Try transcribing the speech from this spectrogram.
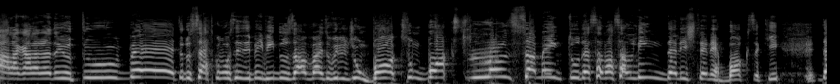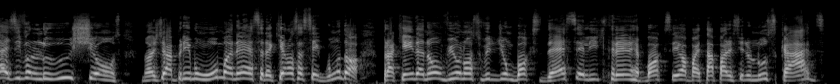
Fala galera do YouTube, tudo certo com vocês e bem-vindos a mais um vídeo de unbox, unbox lançamento dessa nossa linda Elite Trainer Box aqui das Evolutions. Nós já abrimos uma, né, essa daqui é a nossa segunda, ó, pra quem ainda não viu o nosso vídeo de unbox dessa Elite Trainer Box aí, ó, vai estar tá aparecendo nos cards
